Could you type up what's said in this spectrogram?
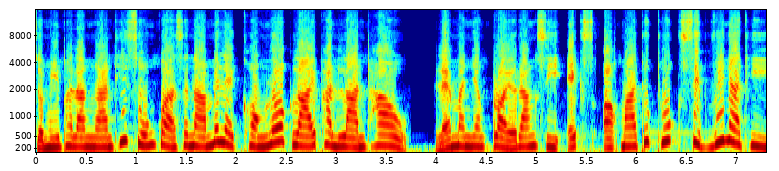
จะมีพลังงานที่สูงกว่าสนามแม่เหล็กของโลกหลายพันล้านเท่า และมันยังปล่อยรังสี X ออกมาทุกๆ 10 วินาที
